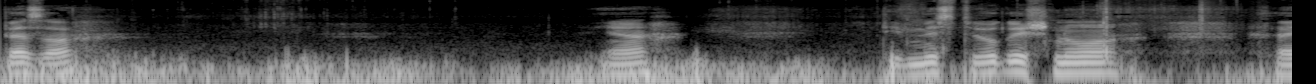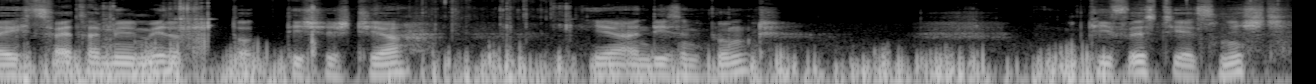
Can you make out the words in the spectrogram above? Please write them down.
besser. Ja, die misst wirklich nur vielleicht 2-3 mm dort die Schicht hier, hier an diesem Punkt. Tief ist die jetzt nicht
